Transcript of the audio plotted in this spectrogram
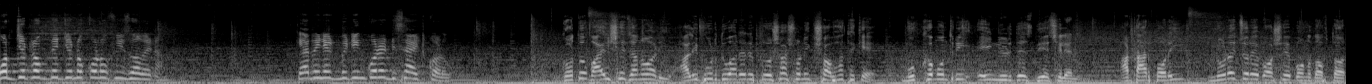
পর্যটকদের জন্য কোনো ফিস হবে না। ক্যাবিনেট মিটিং করে ডিসাইড করো। গত বাইশে জানুয়ারি আলিপুরদুয়ারের প্রশাসনিক সভা থেকে মুখ্যমন্ত্রী এই নির্দেশ দিয়েছিলেন। আর তারপরেই নড়ে চড়ে বসে বন দপ্তর।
